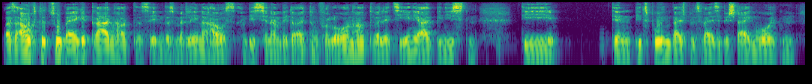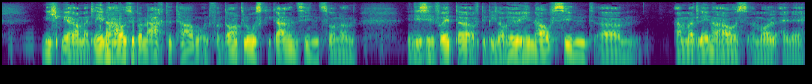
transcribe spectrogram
was auch dazu beigetragen hat, dass eben das Madlener Haus ein bisschen an Bedeutung verloren hat, weil jetzt jene Alpinisten, die den Pitzbuin beispielsweise besteigen wollten, nicht mehr am Madlener Haus übernachtet haben und von dort losgegangen sind, sondern in die Silvretta auf die Bieler Höhe hinauf sind, ähm, am Madlener Haus einmal eine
